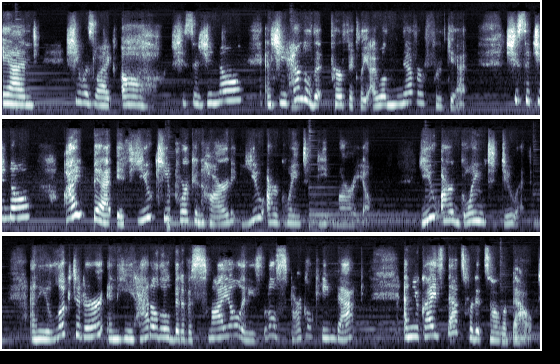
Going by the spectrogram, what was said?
And she was like, Oh, she says, You know, and she handled it perfectly. I will never forget. She said, You know, I bet if you keep working hard, you are going to beat Mario. You are going to do it. And he looked at her and he had a little bit of a smile and his little sparkle came back. And you guys, that's what it's all about.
